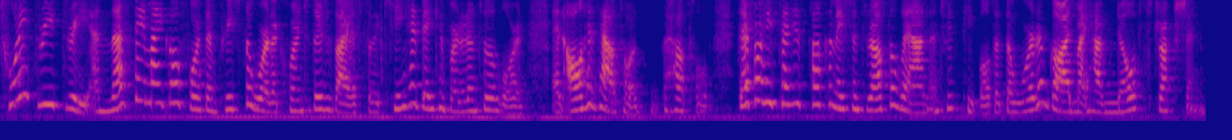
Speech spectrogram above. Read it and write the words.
23.3. And thus they might go forth and preach the word according to their desires, for the king had been converted unto the Lord and all his household. household. Therefore he sent his proclamation throughout the land unto his people people, that the word of God might have no obstruction,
